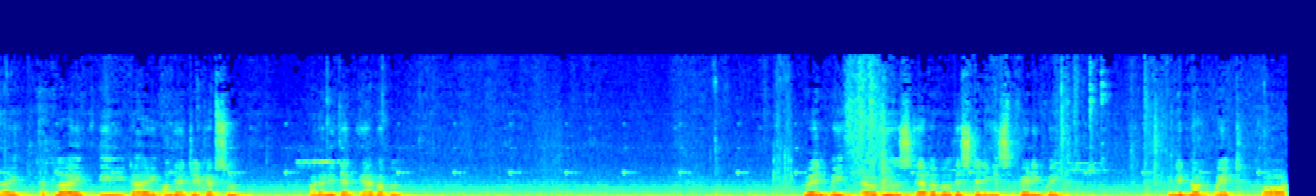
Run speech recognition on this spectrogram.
I apply the dye on the anterior capsule underneath an air bubble. When we use air bubble, the staining is very quick we need not wait for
